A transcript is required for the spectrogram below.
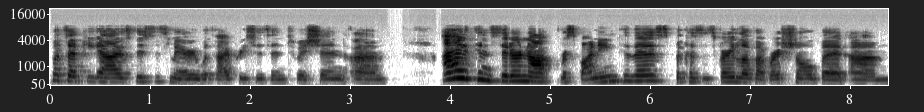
What's up, you guys? This is Mary with High Priestess Intuition. Um, I had considered not responding to this because it's very low vibrational, but um,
